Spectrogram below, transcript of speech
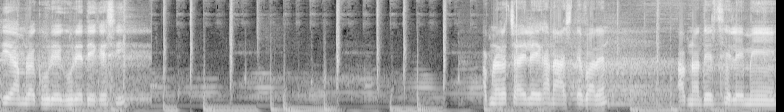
দিয়ে আমরা ঘুরে ঘুরে দেখেছি। আপনারা চাইলে এখানে আসতে পারেন। আপনাদের ছেলে, মেয়ে,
